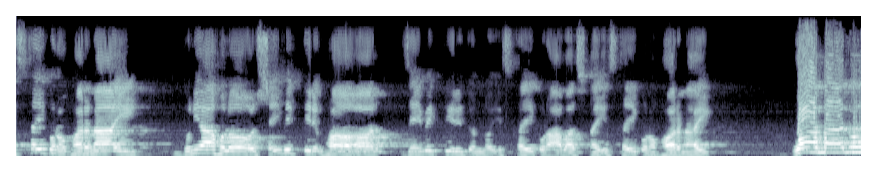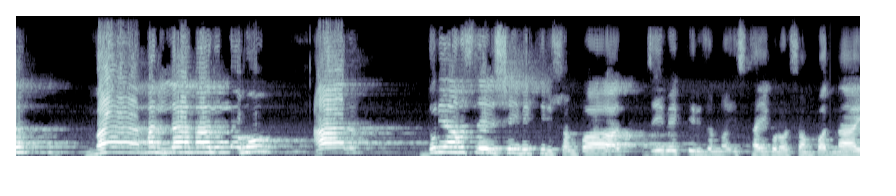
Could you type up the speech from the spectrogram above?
স্থায়ী কোনো ঘর নাই। দুনিয়া হলো সেই ব্যক্তির ঘর যে ব্যক্তির জন্য স্থায়ী কোনো আবাস নাই, স্থায়ী কোনো ঘর নাই। আর দুনিয়া হচ্ছে সেই ব্যক্তির সম্পদ যে ব্যক্তির জন্য স্থায়ী কোনো সম্পদ নাই।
